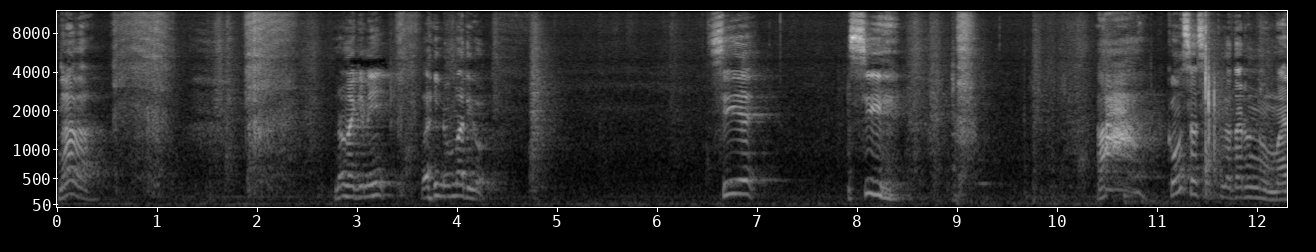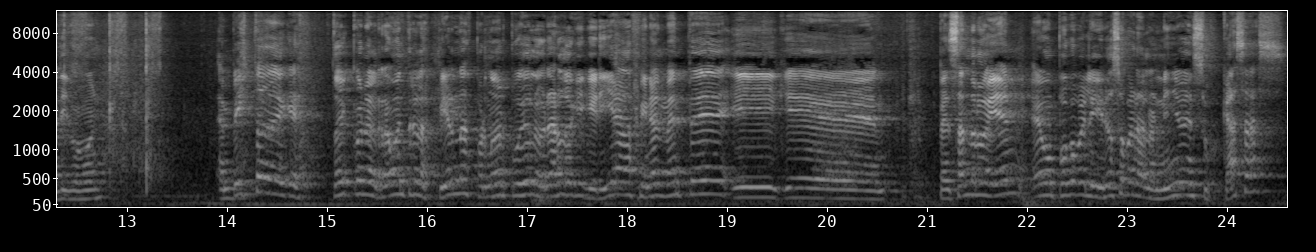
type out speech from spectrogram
Nada. No me quemé, el neumático. Sigue. Sigue. ¡Ah! ¿Cómo se hace explotar un neumático, Juan? En vista de que estoy con el rabo entre las piernas por no haber podido lograr lo que quería finalmente y que pensándolo bien es un poco peligroso para los niños en sus casas.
